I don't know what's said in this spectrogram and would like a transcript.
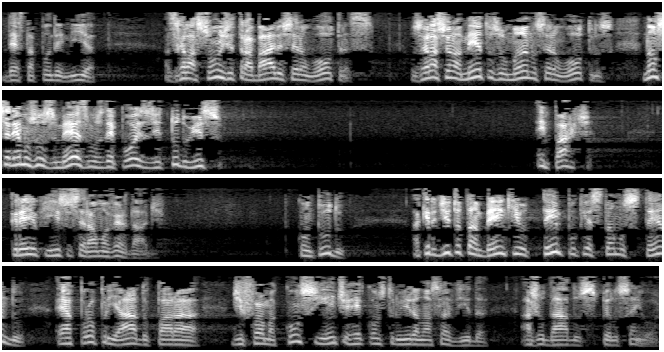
desta pandemia. As relações de trabalho serão outras. Os relacionamentos humanos serão outros. Não seremos os mesmos depois de tudo isso. Em parte, creio que isso será uma verdade. Contudo, acredito também que o tempo que estamos tendo é apropriado para, de forma consciente, reconstruir a nossa vida, ajudados pelo Senhor.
